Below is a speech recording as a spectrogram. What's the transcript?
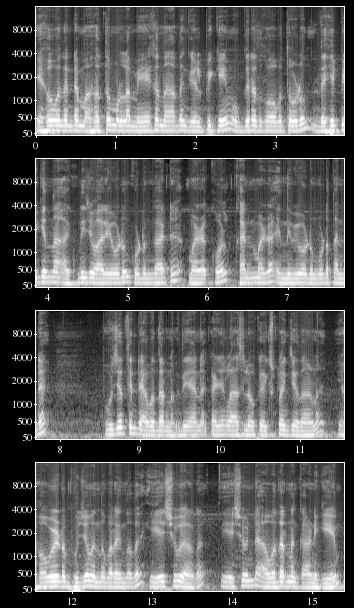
യഹോവ തന്റെ മഹത്വമുള്ള മേഘനാദം കേൾപ്പിക്കുകയും ഉഗ്രത കോപത്തോടും ദഹിപ്പിക്കുന്ന അഗ്നിജ്വാലയോടും കൊടുങ്കാറ്റ് മഴക്കോൾ കന്മഴ എന്നിവയോടും കൂടെ തന്റെ ഭുജത്തിന്റെ അവതരണം. ഇത് ഞാൻ കഴിഞ്ഞ ക്ലാസ്സിലൊക്കെ എക്സ്പ്ലെയിൻ ചെയ്തതാണ്. യഹോവയുടെ ഭുജം എന്ന് പറയുന്നത് യേശുവാണ്. യേശുവിന്റെ അവതരണം കാണിക്കുകയും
